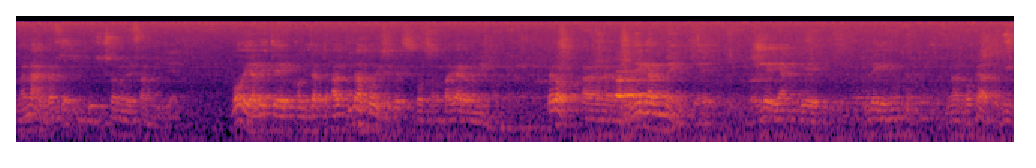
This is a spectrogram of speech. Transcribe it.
un'anagrafe in cui ci sono le famiglie. Voi avete contattato, al di là poi se questi possono pagare o meno, però uh, legalmente, lei anche, lei è un avvocato, quindi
